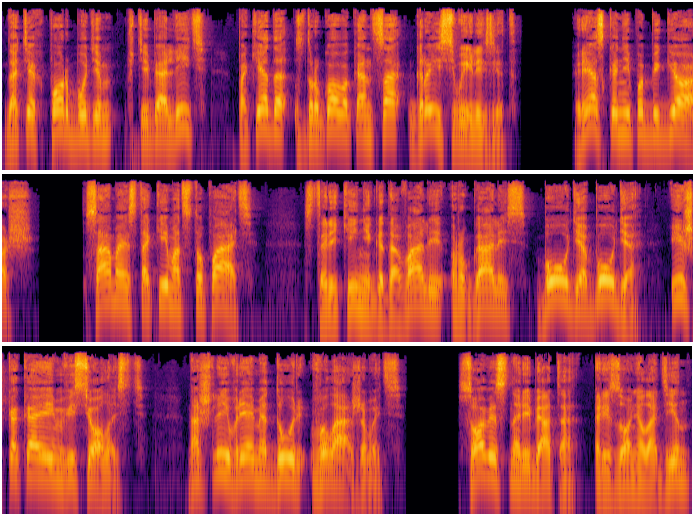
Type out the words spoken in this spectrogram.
до тех пор будем в тебя лить, покеда с другого конца грызь вылезет. Резко не побегешь. Самое с таким отступать». Старики негодовали, ругались. «Будя, Будя! Ишь, какая им веселость! Нашли время дурь вылаживать. Совестно, ребята, резонил один,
